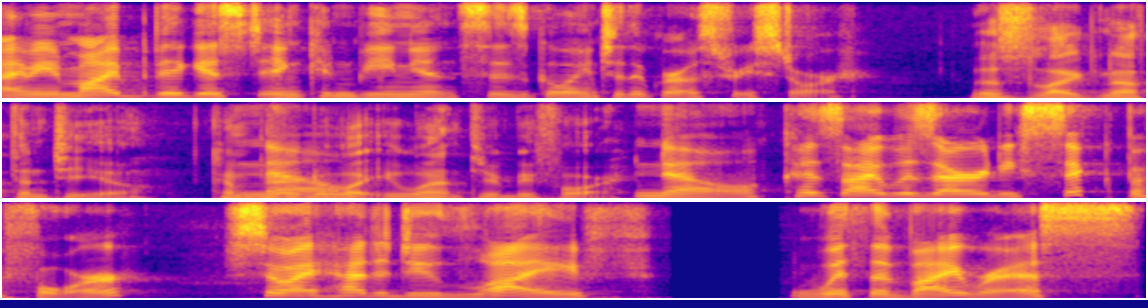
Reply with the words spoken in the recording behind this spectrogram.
I mean, my biggest inconvenience is going to the grocery store. This is like nothing to you compared no. to what you went through before. No, because I was already sick before. So I had to do life with a virus.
